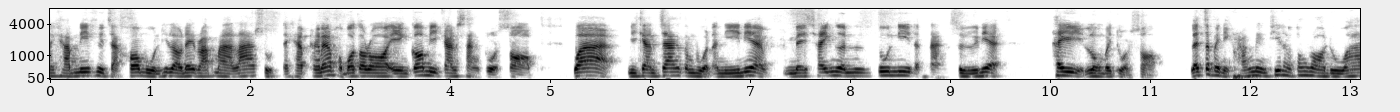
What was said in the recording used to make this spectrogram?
นะครับ นี่คือจากข้อมูลที่เราได้รับมาล่าสุดนะครับ ทางด้านของบตรเองก็มีการสั่งตรวจสอบ ว่ามีการจ้างตำรวจอันนี้เนี่ยใช้เงินตู้นี่ต่างๆ ซื้อเนี่ย ให้ลงไปตรวจสอบ และจะเป็นอีกครั้งหนึ่งที่เราต้องรอดูว่า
